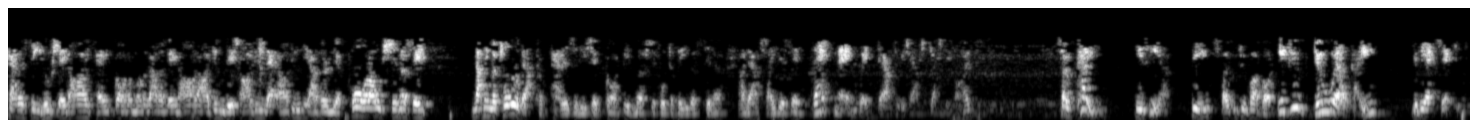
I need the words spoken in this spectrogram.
Pharisee who said, I thank God I'm not another man, I do this, I do that, I do the other, and the poor old sinner said, Nothing at all about comparison. He said, God be merciful to me, the sinner. And our Saviour said, that man went down to his house justified. So Cain is here being spoken to by God. If you do well, Cain, you'll be accepted.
